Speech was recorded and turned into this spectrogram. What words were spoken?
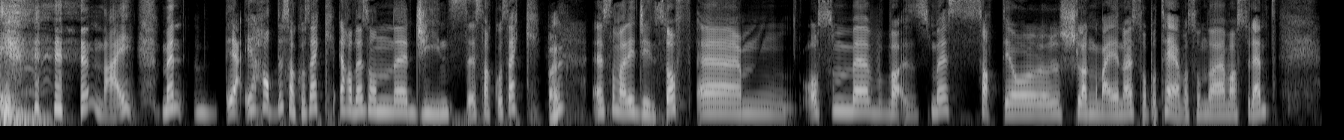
Nei. Men jeg, jeg hadde saccosekk. Jeg hadde en sånn eh, jeans-saccosekk. Eh, Som var i jeansstoff. Um, og som, eh, var, som jeg satt i og slang meg i når jeg så på TV og sånn da jeg var student.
